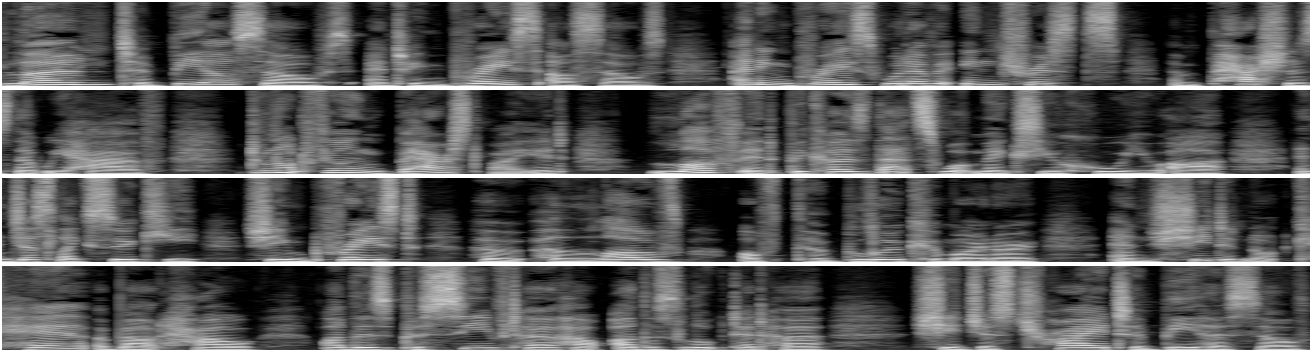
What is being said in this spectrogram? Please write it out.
learn to be ourselves and to embrace ourselves and embrace whatever interests and passions that we have. Do not feel embarrassed by it love it because that's what makes you who you are. And just like Suki, she embraced her, her love of her blue kimono and she did not care about how others perceived her, how others looked at her. She just tried to be herself.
